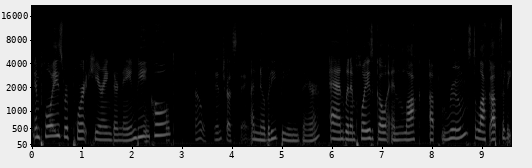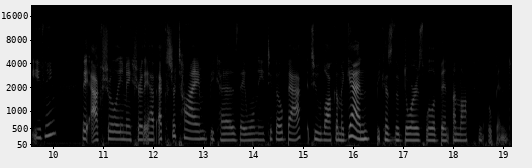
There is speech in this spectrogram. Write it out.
Employees report hearing their name being called Oh, interesting. and nobody being there. And when employees go and lock up rooms to lock up for the evening, they actually make sure they have extra time because they will need to go back to lock them again because the doors will have been unlocked and opened.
